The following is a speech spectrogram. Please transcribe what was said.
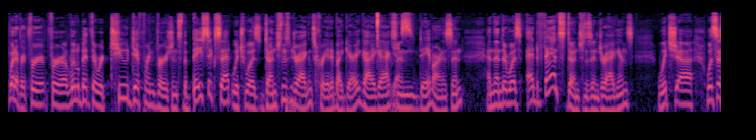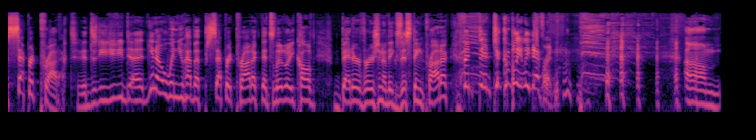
whatever. For for a little bit, there were two different versions. The basic set, which was Dungeons and Dragons, created by Gary Gygax Yes. and Dave Arneson, and then there was Advanced Dungeons and Dragons. Which uh, was a separate product. It- you, you- uh, you know, when you have a separate product that's literally called better version of existing product, they're, they're two completely different. um,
